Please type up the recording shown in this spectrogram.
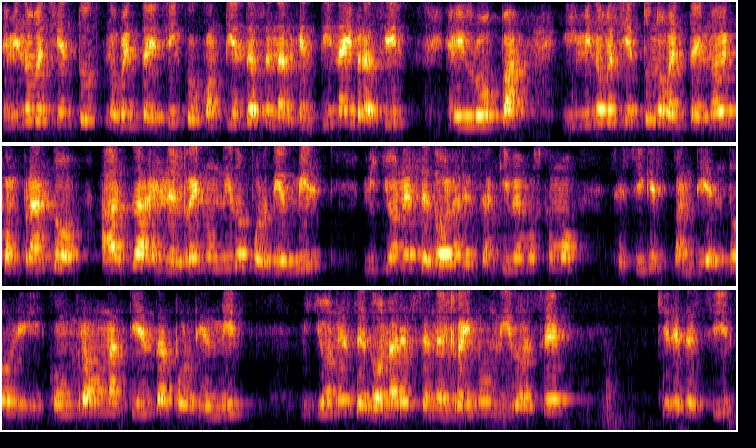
En 1995 con tiendas en Argentina y Brasil, Europa y 1999 comprando Asda en el Reino Unido por 10 mil millones de dólares. Aquí vemos cómo se sigue expandiendo y compra una tienda por 10 mil millones de dólares en el Reino Unido. Quiere decir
